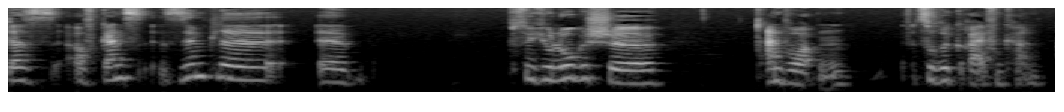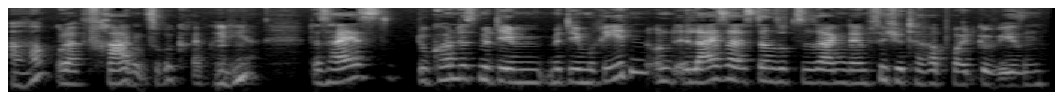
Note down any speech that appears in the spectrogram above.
das auf ganz simple äh, psychologische Antworten zurückgreifen kann. Aha. Oder Fragen zurückgreifen kann. Mhm. Das heißt, du konntest mit dem, mit dem reden und Eliza ist dann sozusagen dein Psychotherapeut gewesen.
